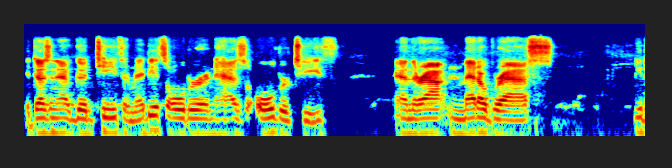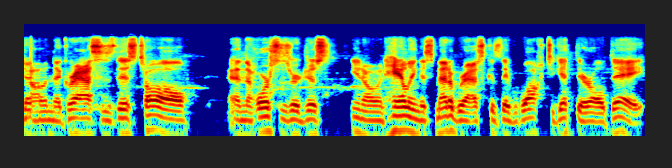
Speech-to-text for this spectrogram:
it doesn't have good teeth, or maybe it's older and has older teeth, and they're out in meadow grass, you know, and the grass is this tall, and the horses are just, you know, inhaling this meadow grass because they've walked to get there all day.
